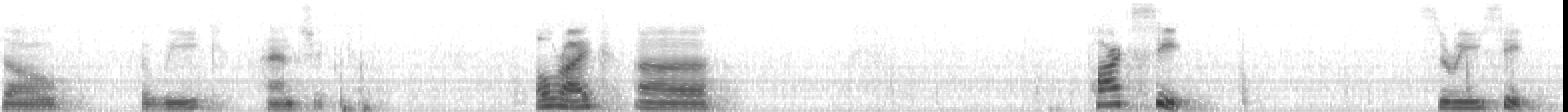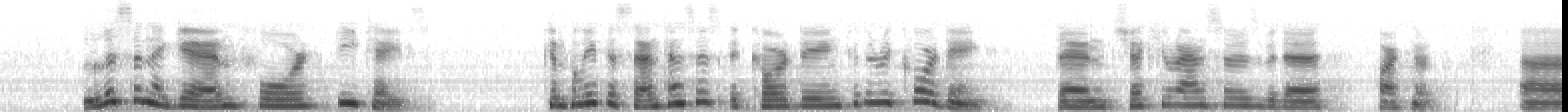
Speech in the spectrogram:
So, a weak handshake. All right. Uh, part C. 3C. Listen again for details. Complete the sentences according to the recording. Then check your answers with a partner. Uh,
